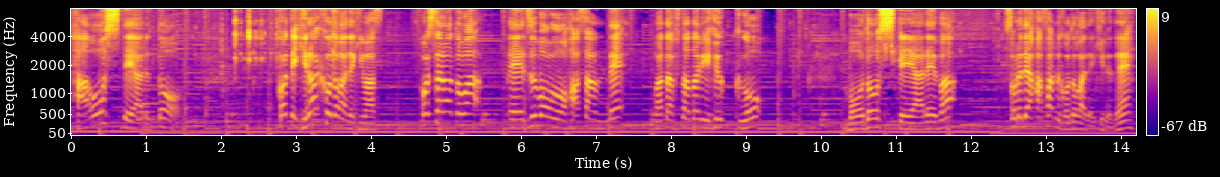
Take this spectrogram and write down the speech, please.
倒してやるとこうやって開くことができます。そしたらあとは、えーズボンを挟んでまた再びフックを戻してやればそれで挟むことができるね。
